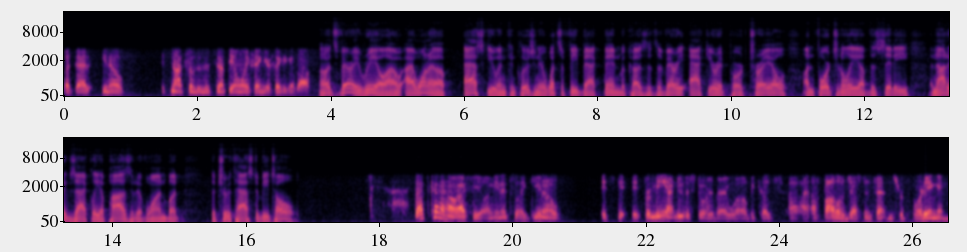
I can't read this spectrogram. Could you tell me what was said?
but that you know, it's not something that's not the only thing you're thinking about. Oh, it's very real. I, I want to ask you in conclusion here what's the feedback been? Because it's a very accurate portrayal, unfortunately, of the city. Not exactly a positive one, but the truth has to be told. That's kind of how I feel. I mean, it's like you know, it's it, it, for me. I knew the story very well because uh, I, I followed Justin Fenton's reporting, and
